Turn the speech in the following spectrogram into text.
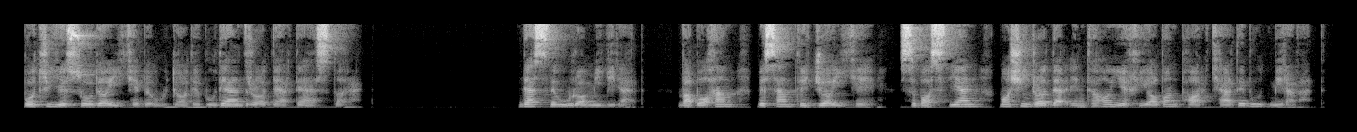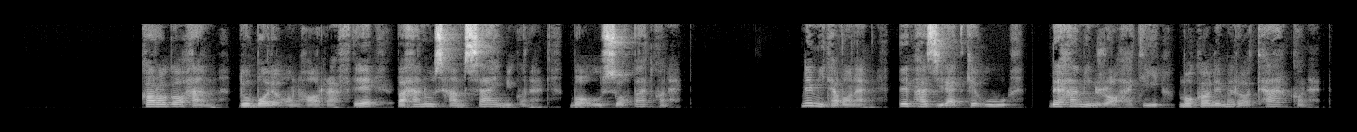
بطری سودایی که به او داده بودند را در دست دارد. دست او را می گیرد و با هم به سمت جایی که سباستیان ماشین را در انتهای خیابان پارک کرده بود می رود. کاراگاه هم دنبال آنها رفته و هنوز هم سعی می کند با او صحبت کند. نمی تواند بپذیرد که او به همین راحتی مکالمه را ترک کند.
